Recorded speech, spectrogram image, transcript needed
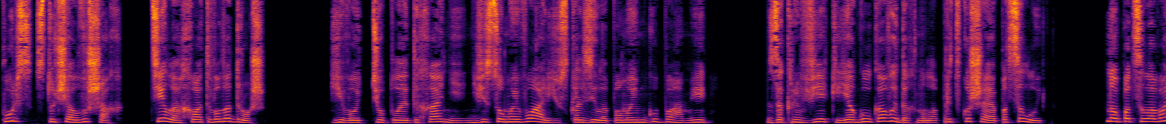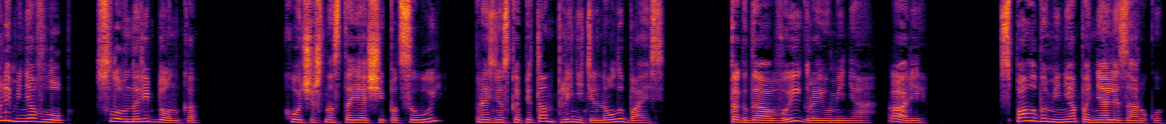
Пульс стучал в ушах, тело охватывало дрожь. Его теплое дыхание невесомой вуалью скользило по моим губам и... Закрыв веки, я гулко выдохнула, предвкушая поцелуй. Но поцеловали меня в лоб, словно ребенка, «Хочешь настоящий поцелуй?» – произнес капитан, пленительно улыбаясь. «Тогда выиграй у меня, Ари». С палубы меня подняли за руку.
